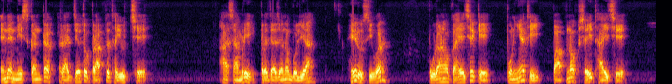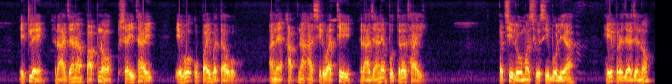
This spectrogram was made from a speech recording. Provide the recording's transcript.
એને નિષ્કંટક રાજ્ય તો પ્રાપ્ત થયું જ છે. આ સાંભળી પ્રજાજનો બોલ્યા, હે ઋષિવર, પુરાણો કહે છે કે પુણ્યથી પાપનો ક્ષય થાય છે. એટલે રાજાના પાપનો ક્ષય થાય એવો ઉપાય બતાવો અને આપના આશીર્વાદથી રાજાને પુત્ર થાય. પછી લોમસ ઋષિ બોલ્યા, હે પ્રજાજનો,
